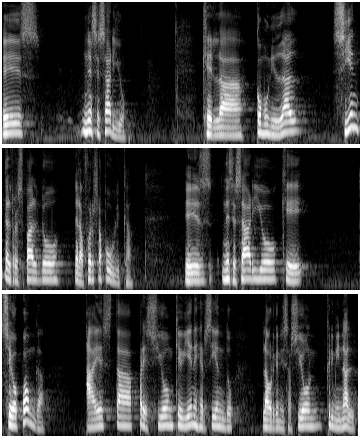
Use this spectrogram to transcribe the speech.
Es necesario que la comunidad sienta el respaldo de la fuerza pública. Es necesario que se oponga a esta presión que viene ejerciendo la organización criminal.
